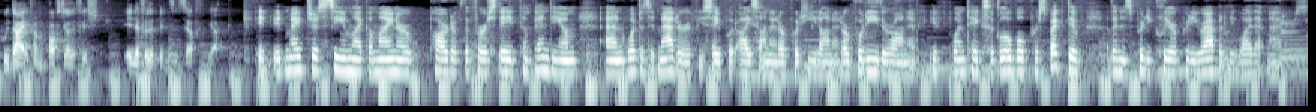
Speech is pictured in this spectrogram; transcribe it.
who died from box jellyfish in the Philippines itself. Yeah. It, it might just seem like a minor part of the first aid compendium, and what does it matter if you say put ice on it, or put heat on it, or put either on it? If one takes a global perspective, then it's pretty clear pretty rapidly why that matters.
